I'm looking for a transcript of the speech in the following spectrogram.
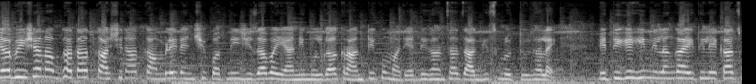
या भीषण अपघातात काशीनाथ कांबळे त्यांची पत्नी जिजाबाई आणि मुलगा क्रांतिकुमार या तिघांचा जागीच मृत्यू झालाय. हे तिघेही निलंगा येथील एकाच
